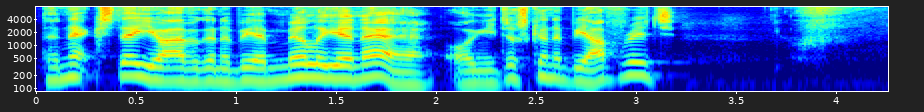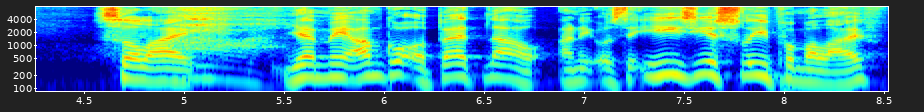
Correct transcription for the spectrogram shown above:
the next day you're either going to be a millionaire or you're just going to be average. So like, yeah, mate, I'm going to bed now, and it was the easiest sleep of my life.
